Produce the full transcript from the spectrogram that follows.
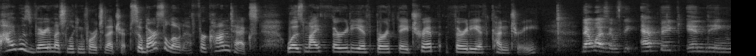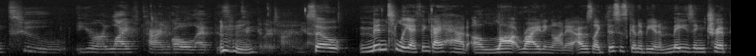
I was very much looking forward to that trip. So Barcelona, for context, was my 30th birthday trip, 30th country. that was it was the epic ending to your lifetime goal at this particular time. Yeah. So mentally, I think I had a lot riding on it. I was like, this is going to be an amazing trip.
